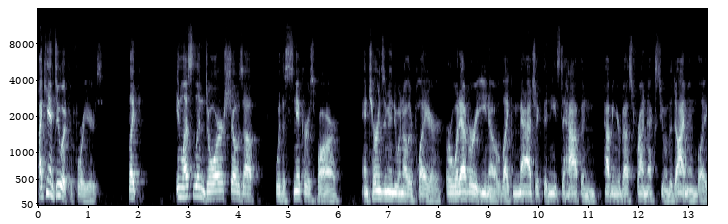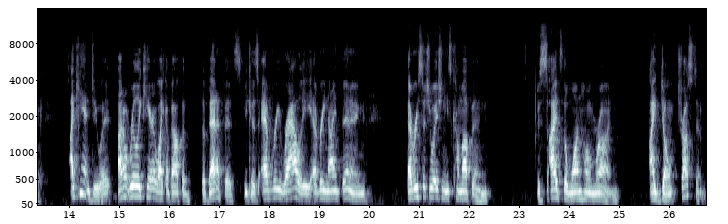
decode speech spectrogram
I can't do it for four years. Like, unless Lindor shows up with a Snickers bar and turns him into another player or whatever, you know, like magic that needs to happen having your best friend next to you on the diamond, like I can't do it. I don't really care like about the the benefits because every rally, every ninth inning, every situation he's come up in, besides the one home run, I don't trust him.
